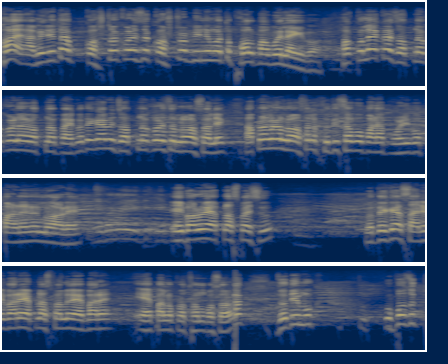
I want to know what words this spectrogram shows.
হয় আমি যেতিয়া কষ্ট কৰিছোঁ কষ্টৰ বিনিময়তো ফল পাবই লাগিব। সকলোৱে কয় যত্ন কৰিলে ৰত্ন পায়। গতিকে আমি যত্ন কৰিছোঁ ল'ৰা ছোৱালীক আপোনালোকে ল'ৰা ছোৱালীক সুধি চাব পাৰে পঢ়িব পাৰে নে নোৱাৰে। এইবাৰো এই- এই- এইবাৰো এ প্লাছ পাইছোঁ। গতিকে চাৰিবাৰে এ প্লাছ পালোঁ এবাৰে এ পালোঁ প্ৰথম বছৰ। যদি মোক উপযুক্ত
